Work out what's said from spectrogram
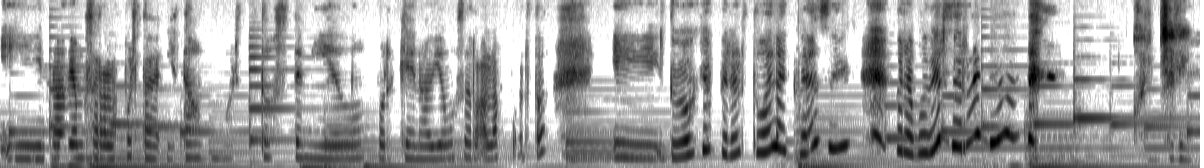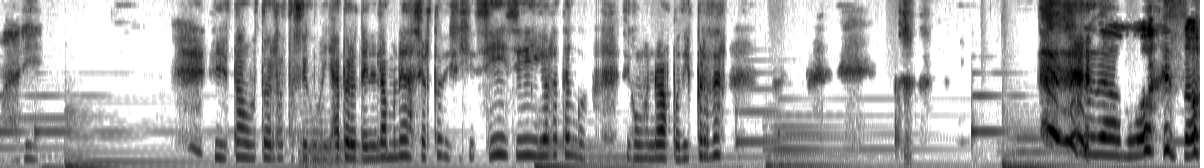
Y no habíamos cerrado las puertas y estábamos muertos de miedo porque no habíamos cerrado las puertas. Y tuvimos que esperar toda la clase para poder cerrar. Conchale, madre. Y estábamos todo el rato así como, ya, pero tenéis la moneda, ¿cierto? Y dije, sí, sí, yo la tengo. Así como, no las podéis perder. Voz, son.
